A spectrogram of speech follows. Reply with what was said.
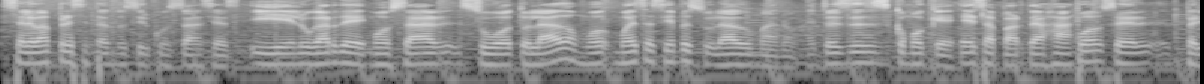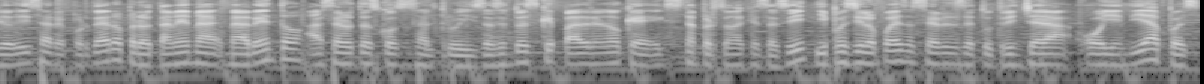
se le van presentando circunstancias y en lugar de mostrar su otro lado, muestra siempre su lado humano. Entonces es como que esa parte, ajá, puedo ser periodista, reportero, pero también me, avento a hacer otras cosas altruistas. Entonces qué padre, ¿no? Que existan personajes así. Y pues si lo puedes hacer desde tu trinchera hoy en día, pues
